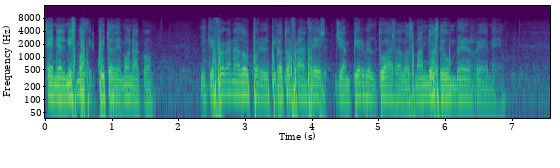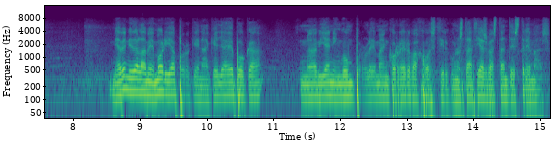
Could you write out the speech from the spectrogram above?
en el mismo circuito de Mónaco y que fue ganado por el piloto francés Jean-Pierre Beltoise a los mandos de un BRM. Me ha venido a la memoria porque en aquella época no había ningún problema en correr bajo circunstancias bastante extremas.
